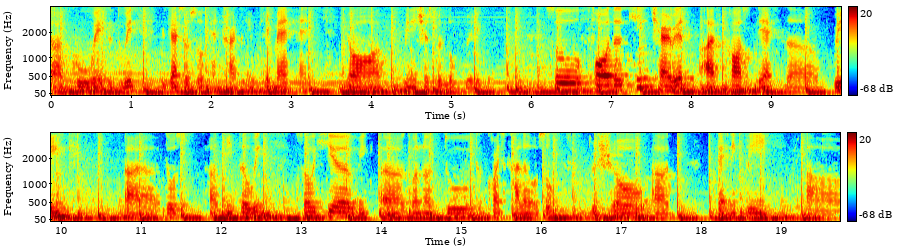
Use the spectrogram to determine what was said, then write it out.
uh, cool way to do it. You guys also can try to implement and your miniatures will look really good. So for the King Chariot, of course, there's a wing, uh, those uh, beetle wing. So here we are uh, gonna do turquoise color also to show uh, technically uh,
